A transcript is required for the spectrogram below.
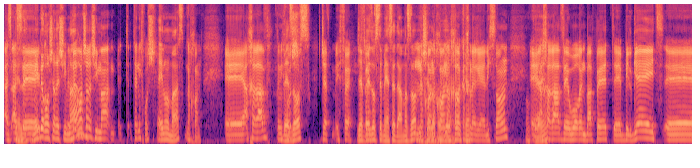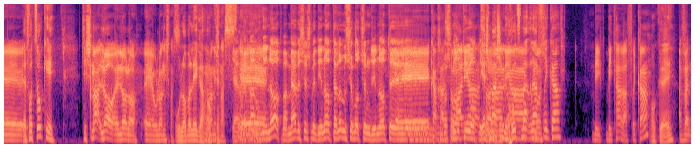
אז, אז. אה, מי בראש הרשימה? בראש הרשימה, תן ניחוש. אילון מאסק? נכון. אה, אחריו, תן ניחוש. בזוס? ג'ף, יפה. ג'ף. בזוס זה מייסד אמזון. נכון, נכון, אחר כך כן. לארי אליסון. אוקיי. אה, אחריו אה, וורן באפט, אה, ביל גייטס. אה, איפה צוקי? תשמע, לא, לא, לא, אה, הוא לא נכנס. הוא לא בליגה, הוא לא אוקיי. נכנס. אה, ובמדינות, ב-106 מדינות, תן לנו שמות של מדינות אה, ככה, משמעותיות. סומליה, יש משהו. מחוץ לאפריקה? בעיקר אפריקה. אוקיי. אבל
